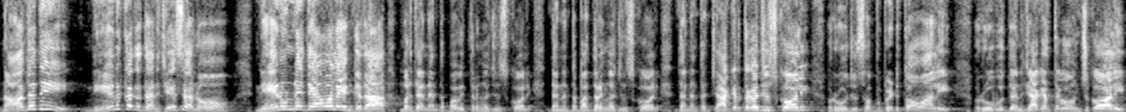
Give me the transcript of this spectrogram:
నాదది. నేను కదా దాన్ని చేశాను. నేనుండే దేవాలయం కదా. మరి దాన్ని ఎంత పవిత్రంగా చూసుకోవాలి? దాన్ని ఎంత భద్రంగా చూసుకోవాలి? దాన్ని ఎంత జాగ్రత్తగా చూసుకోవాలి? రోజు సబ్బు పెట్టి తోమాలి. రోజు దాన్ని జాగ్రత్తగా ఉంచుకోవాలి.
